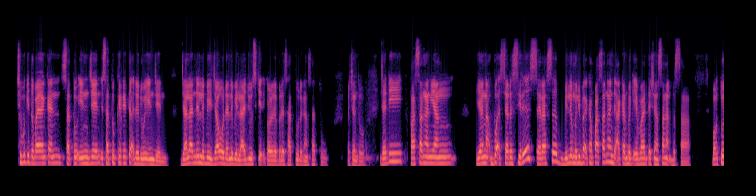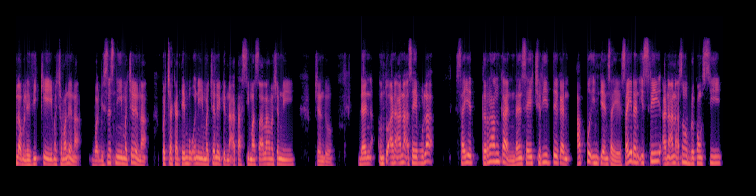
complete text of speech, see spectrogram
Cuba kita bayangkan satu enjin, satu kereta ada dua enjin. Jalan dia lebih jauh dan lebih laju sikit kalau daripada satu dengan satu macam tu. Jadi pasangan yang yang nak buat secara serius, saya rasa bila melibatkan pasangan dia akan bagi advantage yang sangat besar. Waktulah boleh fikir macam mana nak buat bisnes ni, macam mana nak pecahkan tembok ni, macam mana kita nak atasi masalah macam ni. Macam tu. Dan untuk anak-anak saya pula, saya terangkan dan saya ceritakan apa impian saya. Saya dan isteri, anak-anak semua berkongsi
